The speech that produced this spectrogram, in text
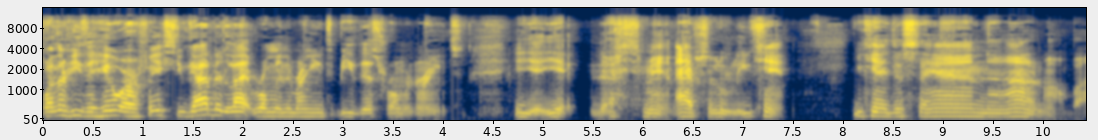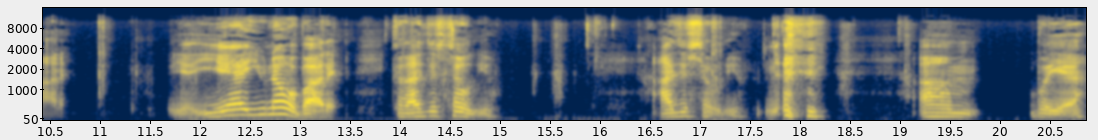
Whether he's a heel or a face, you gotta let Roman Reigns be this Roman Reigns. Yeah, yeah, man, absolutely. You can't. You can't just say, eh, I don't know about it. Yeah, yeah, you know about it. Because I just told you. I just told you. um, but yeah,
